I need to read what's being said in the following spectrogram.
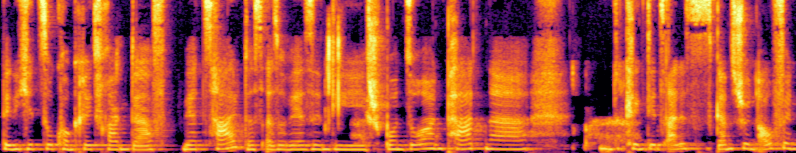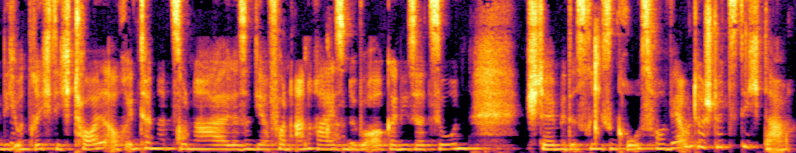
wenn ich jetzt so konkret fragen darf, wer zahlt das? Also wer sind die Sponsoren, Partner? Klingt jetzt alles ganz schön aufwendig und richtig toll, auch international. Da sind ja von Anreisen über Organisationen. Ich stelle mir das riesengroß vor. Wer unterstützt dich da?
